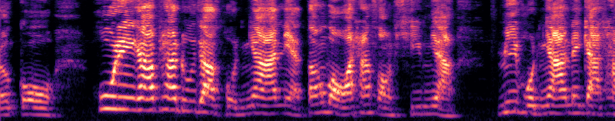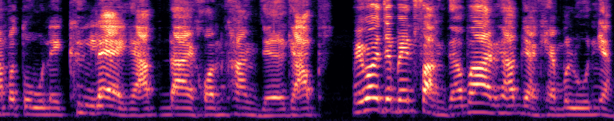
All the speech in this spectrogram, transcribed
ร็อกโก คู่นี้ครับถ้าดูจากผลงานเนี่ยต้องบอกว่าทั้งสองทีมเนี่ยมีผลงานในการทำประตูในครึ่งแรกครับ ได้ค่อนข้างเยอะครับ ไม่ว่าจะเป็นฝั่งเจ้าบ้านครับ อย่างแคมเบรูนเนี่ย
